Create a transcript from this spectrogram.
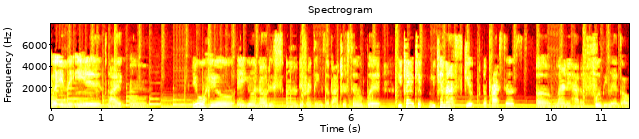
But in the end, like um, you will heal and you'll notice uh, different things about yourself. But you can't you cannot skip the process of learning how to fully let go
